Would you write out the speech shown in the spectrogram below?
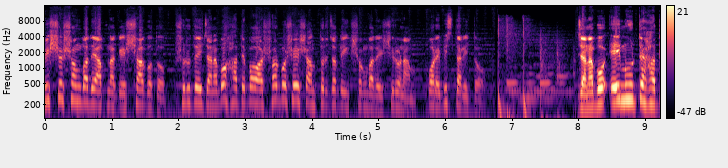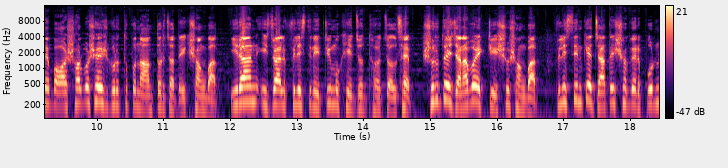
বিশ্ব সংবাদে আপনাকে স্বাগত। শুরুতেই জানাব, হাতে পাওয়া সর্বশেষ আন্তর্জাতিক সংবাদের শিরোনাম, পরে বিস্তারিত। জানাব, এই মুহূর্তে হাতে পাওয়া সর্বশেষ গুরুত্বপূর্ণ আন্তর্জাতিক সংবাদ। ইরান, ইসরায়েল, ফিলিস্তিনি ত্রিমুখী যুদ্ধ চলছে। শুরুতেই জানাব একটি সুসংবাদ। ফিলিস্তিনকে জাতিসংঘের পূর্ণ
